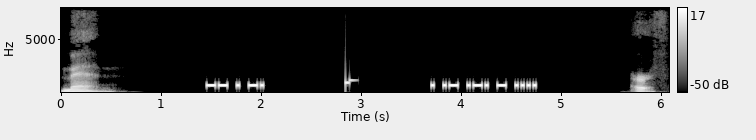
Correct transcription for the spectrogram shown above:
Men. Earth.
